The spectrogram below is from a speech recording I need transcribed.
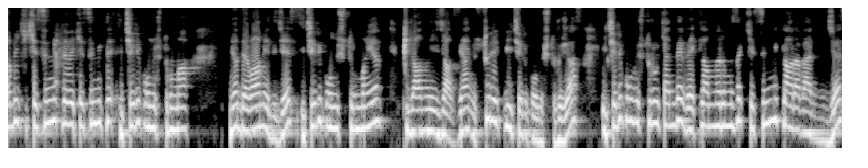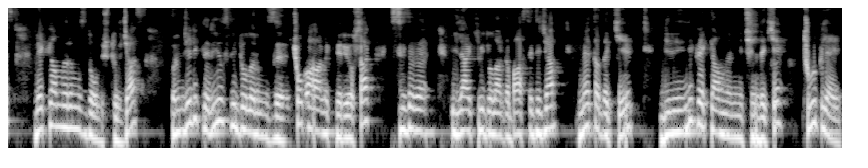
Tabii ki kesinlikle ve kesinlikle içerik oluşturma ya devam edeceğiz. İçerik oluşturmayı planlayacağız. Yani sürekli içerik oluşturacağız. İçerik oluştururken de reklamlarımıza kesinlikle ara vermeyeceğiz. Reklamlarımızı da oluşturacağız. Öncelikle Reels videolarımızı çok ağırlık veriyorsak sizde de ileriki videolarda bahsedeceğim. Meta'daki bilinlik reklamlarının içindeki TruePlay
